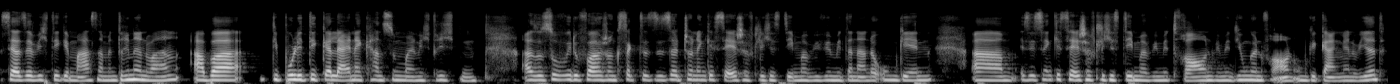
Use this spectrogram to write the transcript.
sehr, sehr wichtige Maßnahmen drinnen waren. Aber die Politik alleine kannst du mal nicht richten. Also so wie du vorher schon gesagt hast, es ist halt schon ein gesellschaftliches Thema, wie wir miteinander umgehen. Ähm, es ist ein gesellschaftliches Thema, wie mit Frauen, wie mit jungen Frauen umgegangen wird.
